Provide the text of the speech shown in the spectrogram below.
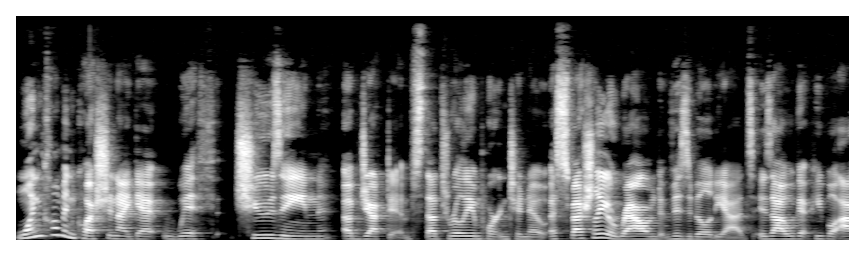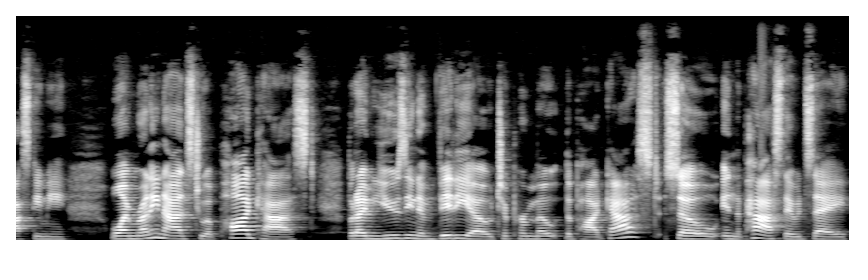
One common question I get with choosing objectives that's really important to note, especially around visibility ads, is I will get people asking me, well, I'm running ads to a podcast, but I'm using a video to promote the podcast. So in the past, they would say,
